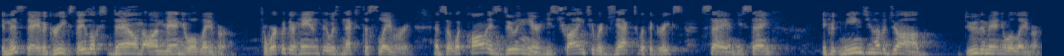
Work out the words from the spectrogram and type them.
In this day, the Greeks, they looked down on manual labor. To work with your hands, it was next to slavery. And so what Paul is doing here, he's trying to reject what the Greeks say, and he's saying, if it means you have a job, do the manual labor.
